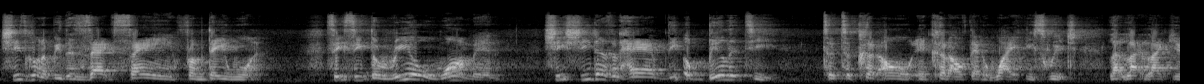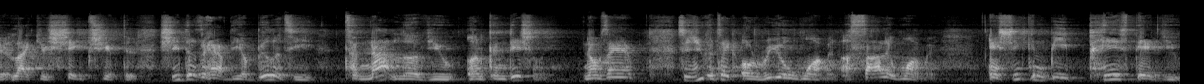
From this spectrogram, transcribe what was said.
she's going to be the exact same from day one. See, see, the real woman, she she doesn't have the ability to, to cut on and cut off that wifey switch like like like your like your shapeshifter. She doesn't have the ability to not love you unconditionally. You know what I'm saying? So you can take a real woman, a solid woman, and she can be pissed at you.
